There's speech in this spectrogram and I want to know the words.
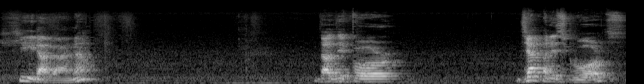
hiragana. That is for Japanese words.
